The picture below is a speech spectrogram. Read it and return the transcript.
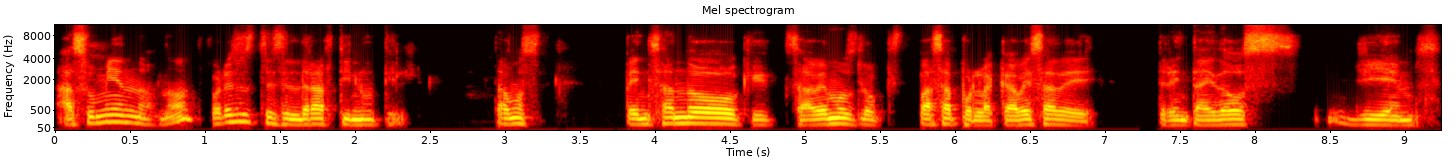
Asumiendo, ¿no? Por eso este es el draft inútil. Estamos pensando que sabemos lo que pasa por la cabeza de 32 GMs.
